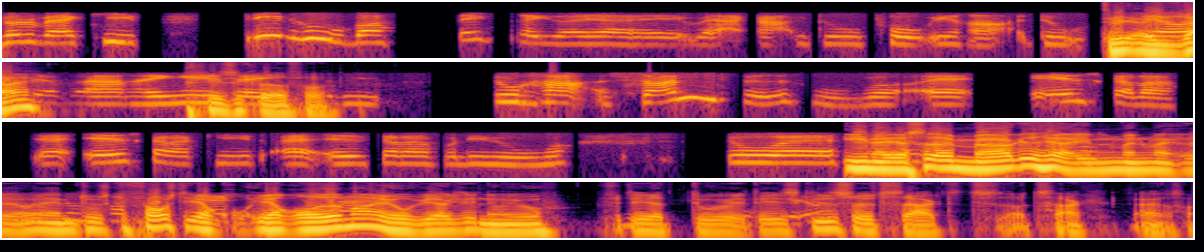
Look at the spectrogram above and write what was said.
ved du hvad, Kit? Din humor, det griner jeg af, hver gang du er på i radio. Det Og er det er jeg også derfor, jeg ringer i dag, for. fordi du har sådan en fed humor, og jeg elsker dig. Jeg elsker dig, Kit, og jeg elsker dig for din humor. Du, øh, Ina, jeg sidder i mørket herinde, men, man- øh, men du skal forestille jeg, jeg råder mig jo virkelig nu jo. Fordi at du, det er skidesødt sagt, og tak. Altså.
